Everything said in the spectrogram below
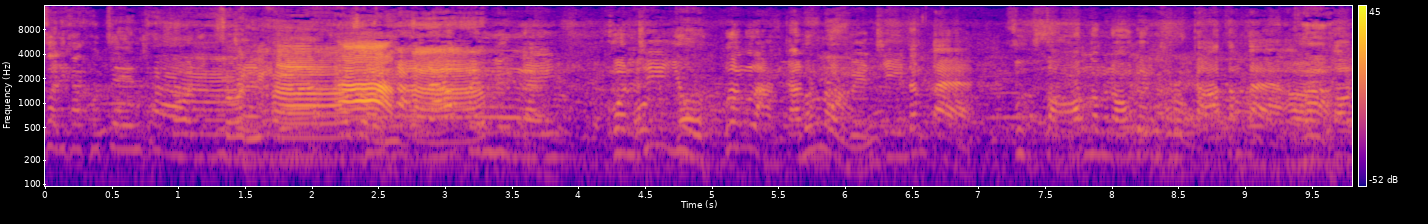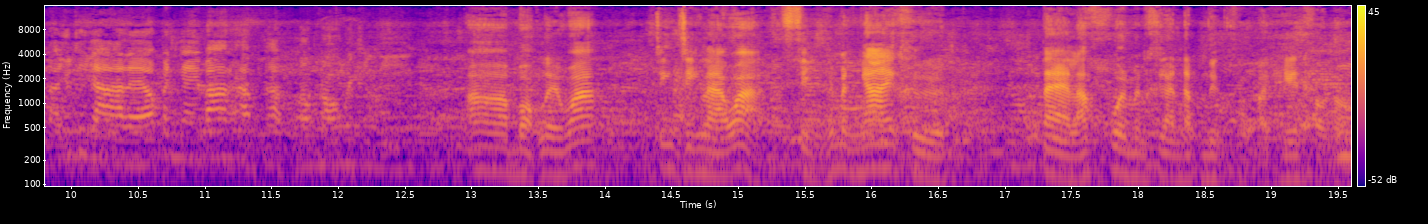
สวัสดีค่ะคุณเจนค่ะ สวัสดีครับค่ะสวัสดีครับเป็นหนึ่งในคนที่อยู่เบื้องหลังการประกวดเวทีตั้งแต่ฝึกซ้อมน้องๆเดินโคโรกราฟตั้งแต่เอ่อตอนอยุธยาแล้วเป็นไงบ้างครับกับน้องๆเวทีนี้ อ่าบอกเลยว่าจริง ๆ แล้วอะสิ่งที่มันง่ายคือ แต่ละคนมันคืออันดับหนึ่งของประเทศเขาเนาะ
